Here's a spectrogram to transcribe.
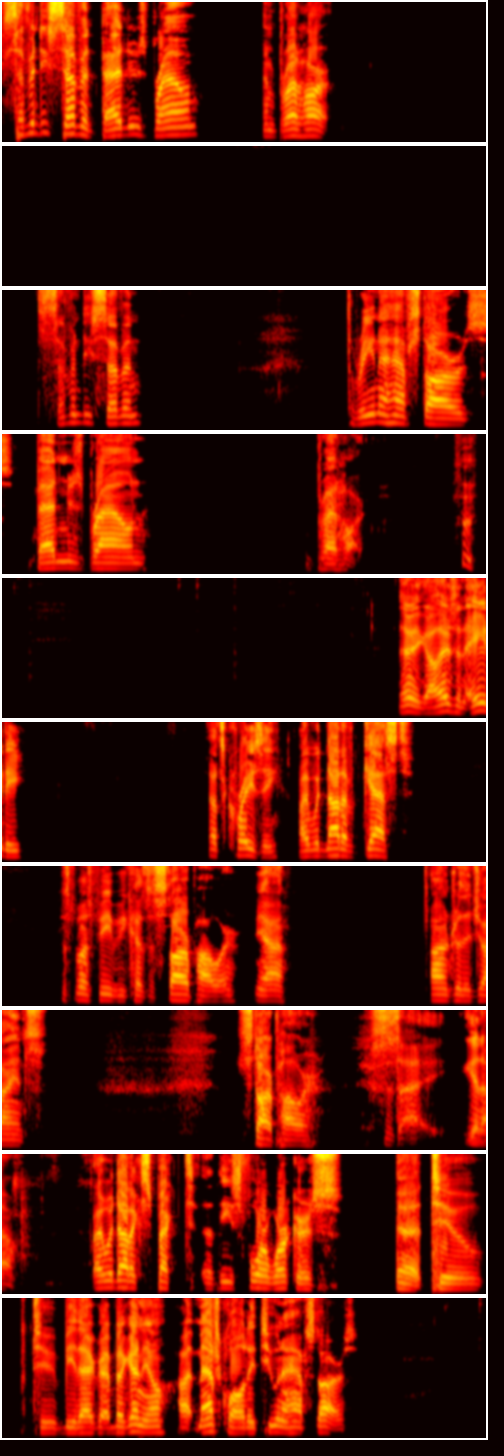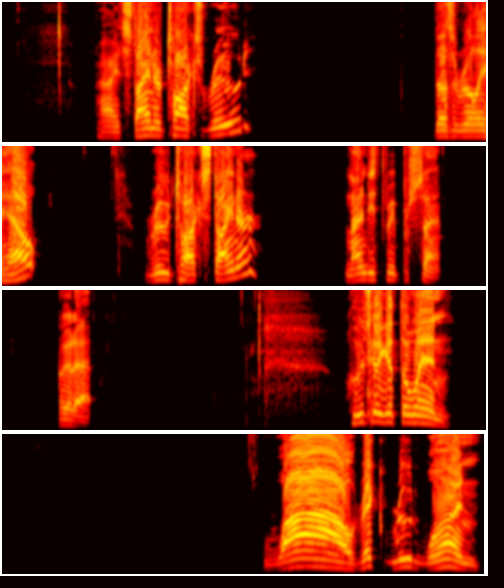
77, Bad News Brown and Bret Hart. 77. Three and a half stars. Bad News Brown. Bret Hart. Hmm. There you go. There's an 80. That's crazy. I would not have guessed. This must be because of star power. Yeah. Andre the Giant's star power. This is, uh, you know, I would not expect uh, these four workers uh, to to be that great. But again, you know, match quality, two and a half stars. All right, Steiner talks Rude. Doesn't really help. Rude talks Steiner. 93%. Look at that. Who's going to get the win? Wow, Rick Rude won.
